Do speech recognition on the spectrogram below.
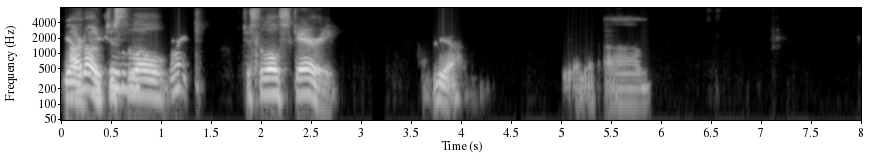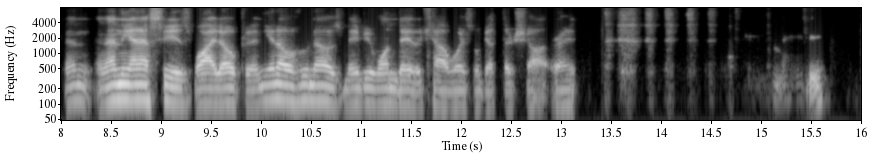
Yeah, I don't know, just a little, just a little scary. Yeah. yeah. Um, and and then the NFC is wide open. And you know, who knows? Maybe one day the Cowboys will get their shot, right? Maybe.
